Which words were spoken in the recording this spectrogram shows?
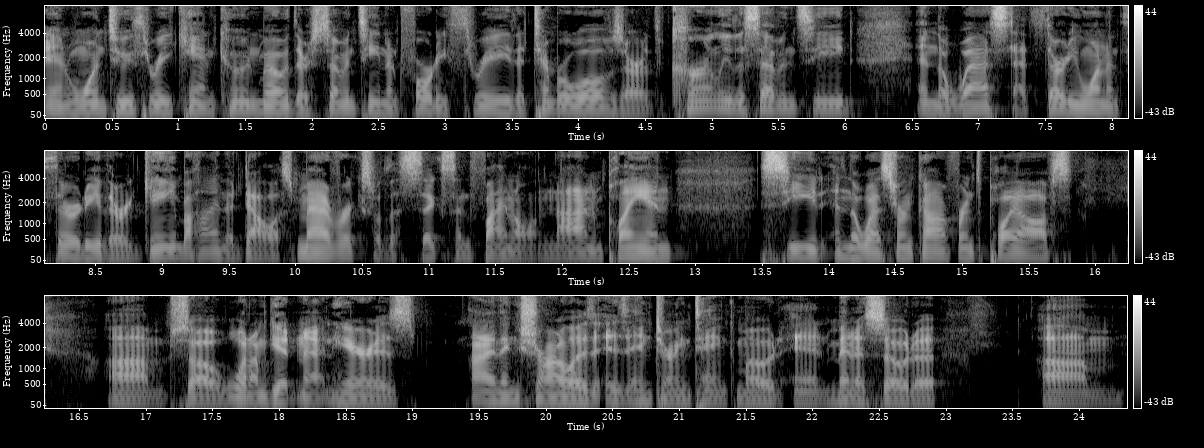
in 1 2 3 Cancun mode. They're 17 and 43. The Timberwolves are currently the 7 seed in the West at 31 and 30. They're a game behind the Dallas Mavericks for the sixth and final non playing seed in the Western Conference playoffs. Um, so what I'm getting at here is I think Charlotte is entering tank mode, and Minnesota, um,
